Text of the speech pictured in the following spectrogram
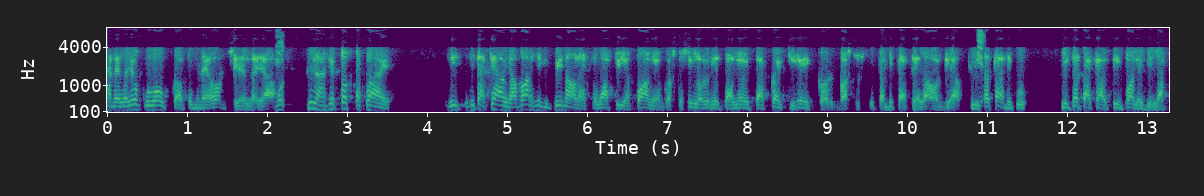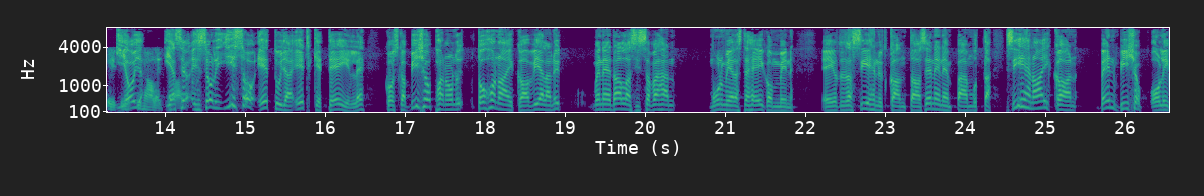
hänellä joku loukkautuminen on siellä. Ja Mut- kyllähän se totta kai, sit- sitä käydään varsinkin finaaleissa läpi ja paljon, koska silloin yritetään löytää kaikki heikkoudet vastustajia, mitä siellä on. Ja kyllä, tätä, niin kuin, kyllä tätä käytiin paljonkin läpi. Joo, ja, ja se, se oli iso etu ja etke teille, koska Bishophan on tohon aikaan vielä, nyt menee Dallasissa vähän mun mielestä heikommin, ei oteta siihen nyt kantaa sen enempää, mutta siihen aikaan Ben Bishop oli,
